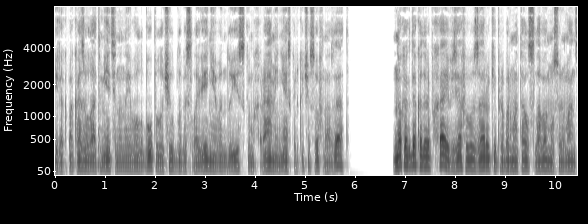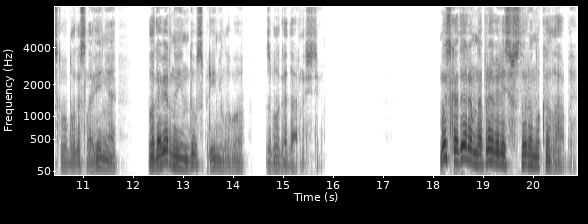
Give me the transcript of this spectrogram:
и, как показывала отметина на его лбу, получил благословение в индуистском храме несколько часов назад, но когда Кадрабхай, взяв его за руки, пробормотал слова мусульманского благословения, благоверный индус принял его с благодарностью. Мы с Кадером направились в сторону Калабы.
